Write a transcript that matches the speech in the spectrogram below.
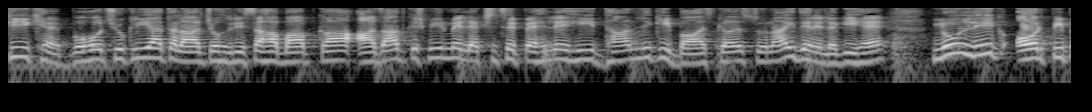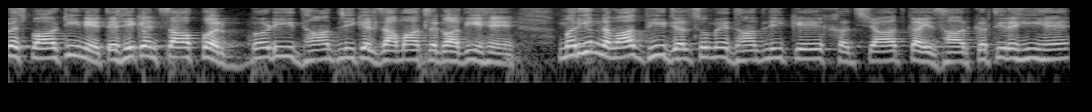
ठीक है, बहुत शुक्रिया तलाल चौधरी साहब। आपका आज़ाद कश्मीर में इलेक्शन से पहले ही धांधली की बात कर सुनाई देने लगी है। नून लीग और पीपल्स पार्टी ने तहरीक इंसाफ पर बड़ी धांधली के इल्ज़ाम लगा दिए हैं। मरियम नवाज़ भी जलसों में धांधली के खदशात का इजहार करती रही हैं,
